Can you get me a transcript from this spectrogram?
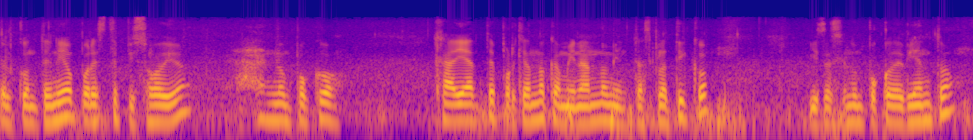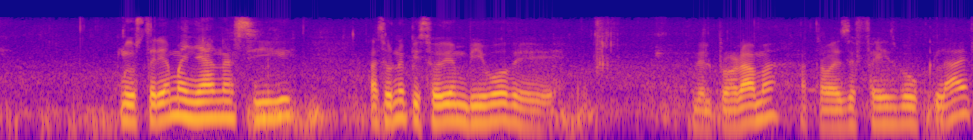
el contenido por este episodio. Ando un poco jadeante porque ando caminando mientras platico y está haciendo un poco de viento. Me gustaría mañana sí hacer un episodio en vivo de, del programa a través de Facebook Live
